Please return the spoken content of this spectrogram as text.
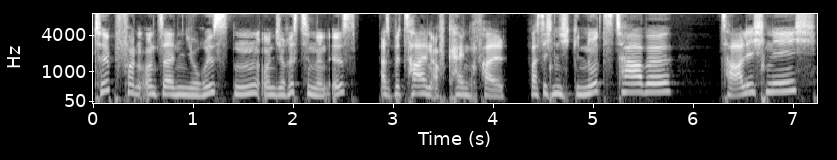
Tipp von unseren Juristen und Juristinnen ist, also bezahlen auf keinen Fall. Was ich nicht genutzt habe, zahle ich nicht.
